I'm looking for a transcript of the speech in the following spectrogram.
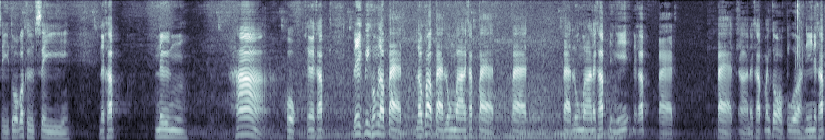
4ตัวก็คือ4นะครับ1ห้าหกใช่ไหมครับเลขวิ่งของเรา 8 เราก็เอา8ลงมานะครับ 8 8 8 ลงมานะครับ อย่างนี้นะครับ 8 8อ่านะครับ มันก็ออกตัวนี้นะครับ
